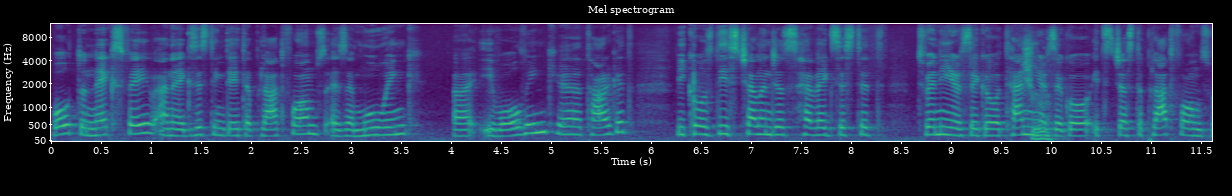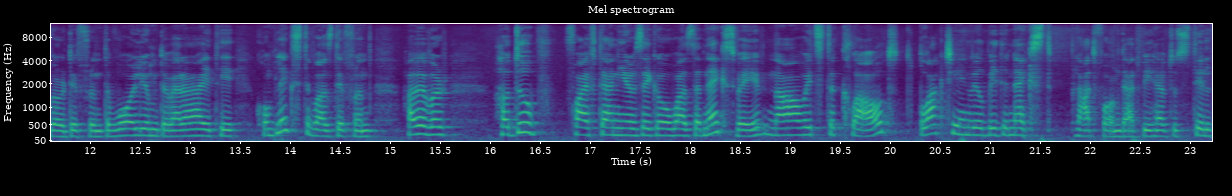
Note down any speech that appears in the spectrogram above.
both the next wave and existing data platforms as a moving, uh, evolving uh, target because these challenges have existed 20 years ago, 10 sure. years ago. It's just the platforms were different, the volume, the variety, complexity was different. However, Hadoop five, 10 years ago was the next wave. Now it's the cloud. Blockchain will be the next platform that we have to still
